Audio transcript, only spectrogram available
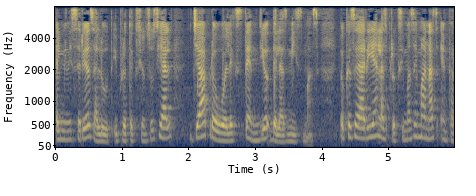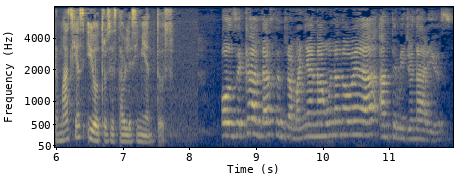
El Ministerio de Salud y Protección Social ya aprobó el extendio de las mismas, lo que se daría en las próximas semanas en farmacias y otros establecimientos. Once Caldas tendrá mañana una novedad ante Millonarios.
